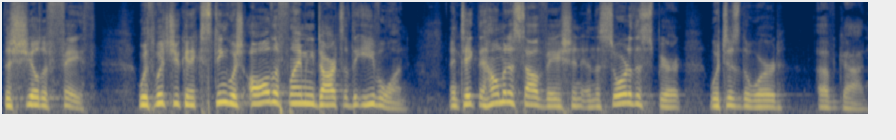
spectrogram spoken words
the shield of faith, with which you can extinguish all the flaming darts of the evil one, and take the helmet of salvation and the sword of the Spirit, which is the word of God.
